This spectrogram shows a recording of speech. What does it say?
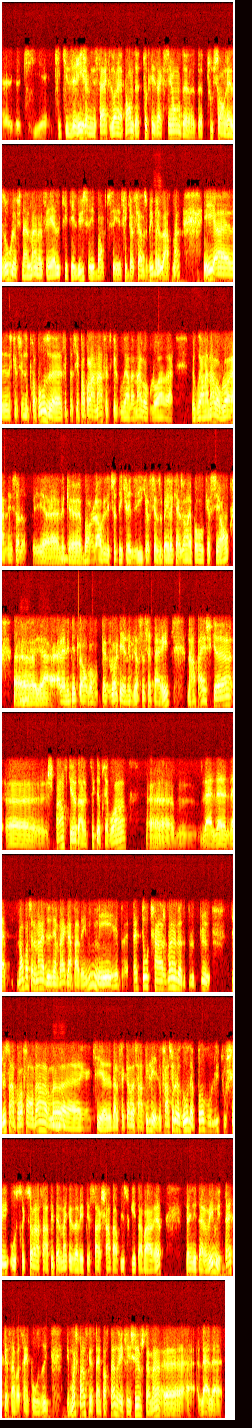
qui, qui, dirige le ministère qui doit répondre de toutes les actions de, de tout son réseau. Là, finalement, là, c'est elle qui est élue, c'est bon, c'est, Christian Dubé présentement. Et euh, ce que tu nous proposes, euh, c'est, pas probablement en fait ce que le gouvernement va vouloir. Euh, le gouvernement va vouloir amener ça là. Et euh, avec bon, lors de l'étude des crédits, Christian Dubé a l'occasion de répondre aux questions. Euh, à, à, la limite, là, on va peut-être voir qu'il y a un exercice séparé. N'empêche que euh, je pense que dans l'optique de prévoir euh, la, la, la, non pas seulement la deuxième vague de la pandémie, mais peut-être d'autres changements là, de plus, plus, plus en profondeur là, mm-hmm. euh, qui dans le secteur de la santé. Les, François Legault n'a pas voulu toucher aux structures en santé tellement qu'elles avaient été chambardées sous Gaëtan Barrette quand il est arrivé, mais peut-être que ça va s'imposer. Et moi, je pense que c'est important de réfléchir justement euh, à la, la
